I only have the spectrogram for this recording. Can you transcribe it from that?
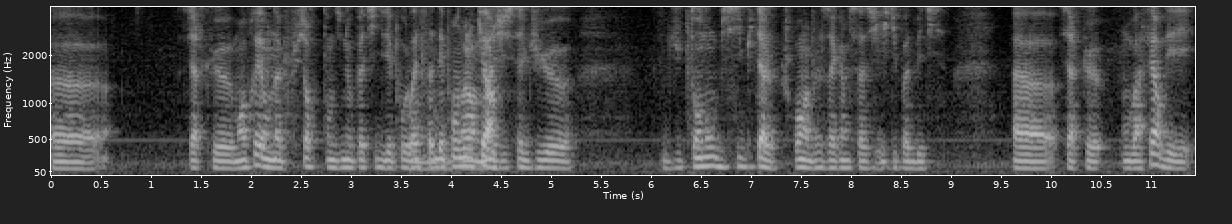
Euh, C'est-à-dire que, bon, après, on a plusieurs tendinopathies de l'épaule. Ouais, ça dépend du cas. Moi, j'ai celle du, euh, du tendon bicipital. Je crois qu'on appelle ça comme ça, si je dis pas de bêtises. Euh, C'est-à-dire que on va faire des.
